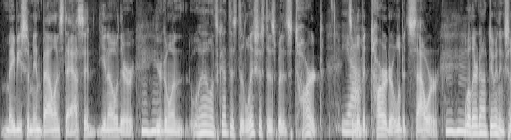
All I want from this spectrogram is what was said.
maybe some imbalanced acid. You know, they're Mm-hmm. you're going well. It's got this deliciousness, but it's tart. It's a Mm-hmm. little bit tart or a little bit sour. Well, they're not doing anything. So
